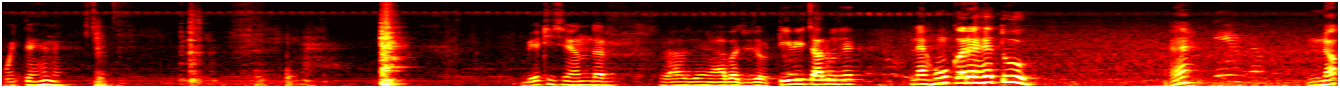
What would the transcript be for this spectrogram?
પોતે હે ને બેઠી છે અંદર. રાહ જોઈને આ બાજુ જો ટીવી ચાલુ છે. ને શું કરે હે તું? હે? નક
